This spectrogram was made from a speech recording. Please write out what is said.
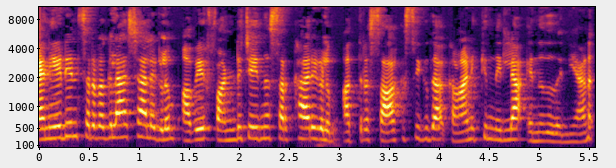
കനേഡിയൻ സർവകലാശാലകളും അവയെ ഫണ്ട് ചെയ്യുന്ന സർക്കാരുകളും അത്ര സാഹസികത കാണിക്കുന്നില്ല എന്നത് തന്നെയാണ്.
